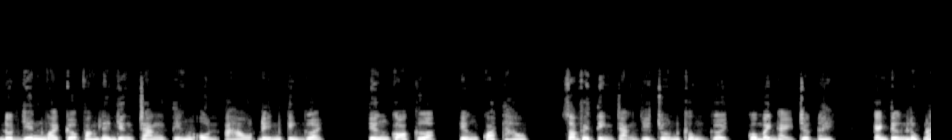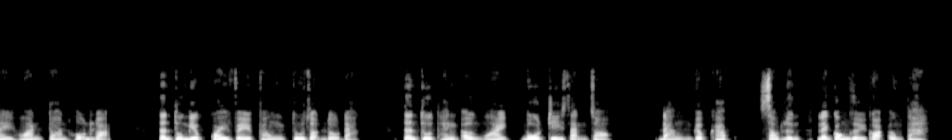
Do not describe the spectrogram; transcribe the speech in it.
Đột nhiên ngoài cửa vang lên những tràng tiếng ồn ào đến kinh người. Tiếng gõ cửa, tiếng quát tháo. So với tình trạng như trốn không người của mấy ngày trước đây, cảnh tượng lúc này hoàn toàn hỗn loạn. Tần thủ nghiệp quay về phòng thu dọn đồ đạc. Tần thủ thành ở ngoài bố trí dặn dò. Đang gấp gáp, sau lưng lại có người gọi ông ta.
